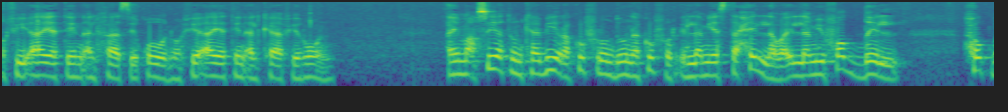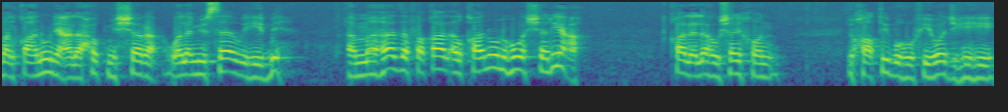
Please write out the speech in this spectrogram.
وفي آية الفاسقون وفي آية الكافرون. أي معصية كبيرة كفر دون كفر إن لم يستحل وإن لم يفضل حكم القانون على حكم الشرع ولم يساوه به. أما هذا فقال القانون هو الشريعة. قال له شيخ يخاطبه في وجهه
